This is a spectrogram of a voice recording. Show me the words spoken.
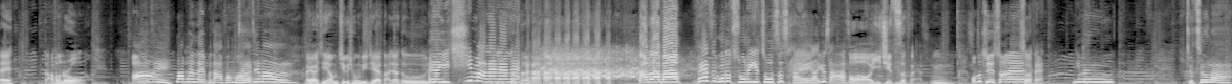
哎，大方点哦。啊，哪盘来不大方嘛？咋子嘛？哎呀，今天我们几个兄弟，今天大家都……哎呀，一起嘛，来来来，大不大方？反正我都做了一桌子菜呀，有啥子？哦，一起吃饭。嗯，我们出去耍呢，吃完饭，你们就走了。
